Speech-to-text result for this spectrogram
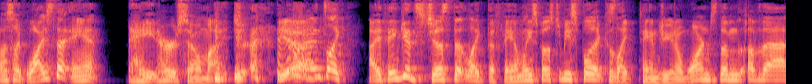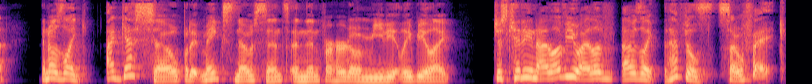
I was like, why does the aunt hate her so much? Yeah. Ryan's like, I think it's just that like the family's supposed to be split because like Tangina warns them of that. And I was like, I guess so, but it makes no sense. And then for her to immediately be like, just kidding, I love you, I love I was like, that feels so fake.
